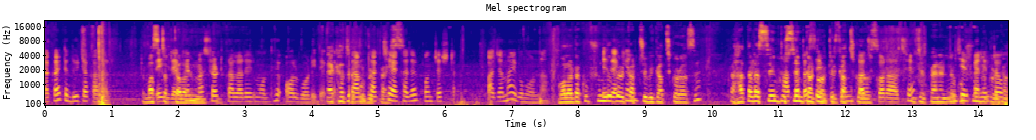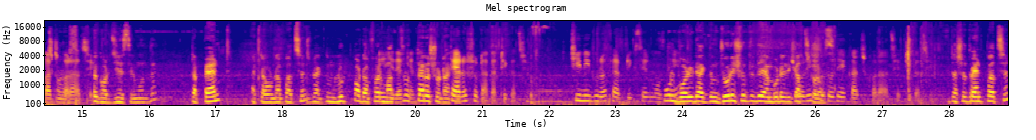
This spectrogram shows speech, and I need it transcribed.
টাকা এটা দুইটা কালার মাস্টার্ড দেখেন কালার মাস্টার্ড কালারের মধ্যে অল বডি দেখেন। 1000 দাম থাকছে price। এক হাজার পঞ্চাশ টাকা পাজামা এবং ওড়না। গলাটা খুব সুন্দর করে। কাটছবি কাজ করা আছে। হাতাটা সেম টু সেম হাতাটা কাট সেম টু কাজ করা আছে। নিচের প্যানেলটা খুব সুন্দর করে কাজ করা আছে। গর্জিয়াস এর মধ্যে একটা প্যান্ট একটা ওড়না পাচ্ছেন। একদম লুটপাট অফার মাত্র দেখেন। তেরোশো টাকা। তেরোশো টাকা ঠিক আছে। চিনি গুঁড়ো ফ্যাব্রিক্সের মধ্যে। ফুল বডিটা একদম জরি সুতো দিয়ে এমব্রয়ডারি কাজ করা আছে। সুতো দিয়ে কাজ করা আছে ঠিক আছে। এটা সাথে প্যান্ট পাচ্ছেন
